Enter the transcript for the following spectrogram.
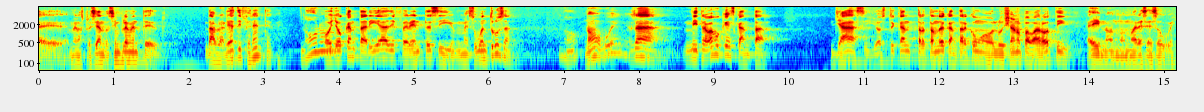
eh, menospreciando. Simplemente hablarías diferente, güey. no, no. O yo cantaría diferente si me subo en truza. No. No, güey. O sea, mi trabajo que es cantar. Ya, si yo estoy tratando de cantar como Luciano Pavarotti, ey, no, no, no eres eso, güey.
